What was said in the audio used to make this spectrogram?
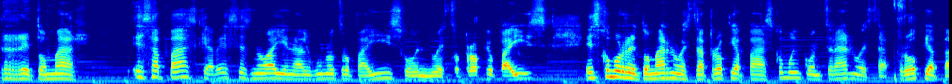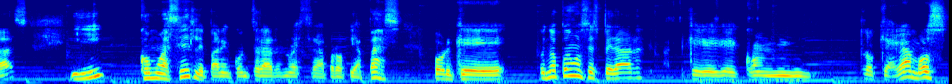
retomar esa paz que a veces no hay en algún otro país o en nuestro propio país, es como retomar nuestra propia paz, cómo encontrar nuestra propia paz y cómo hacerle para encontrar nuestra propia paz, porque pues, no podemos esperar que con lo que hagamos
